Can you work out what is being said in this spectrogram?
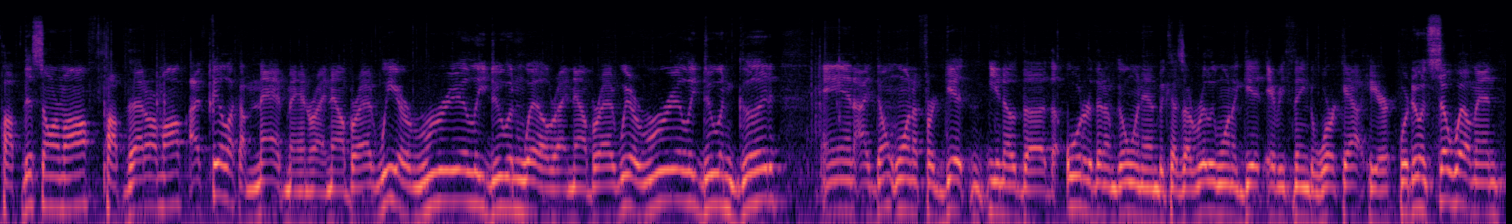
pop this arm off, pop that arm off. I feel like a madman right now, Brad. We are really doing well right now, Brad. We are really doing good and I don't want to forget, you know, the, the order that I'm going in because I really want to get everything to work out here. We're doing so well, man.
